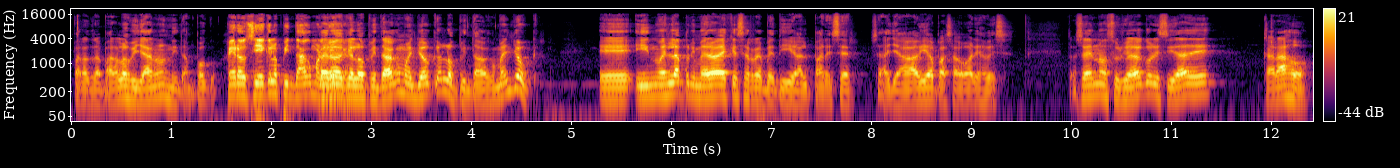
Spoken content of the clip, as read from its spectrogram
para atrapar a los villanos, ni tampoco. Pero sí es que los pintaba como el Pero de Joker. que los pintaba como el Joker, los pintaba como el Joker. Eh, y no es la primera vez que se repetía, al parecer. O sea, ya había pasado varias veces. Entonces nos surgió la curiosidad de, carajo,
